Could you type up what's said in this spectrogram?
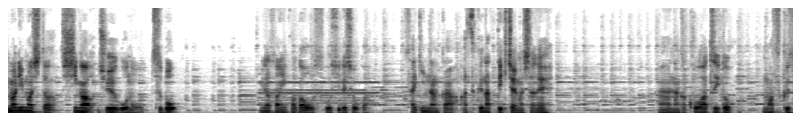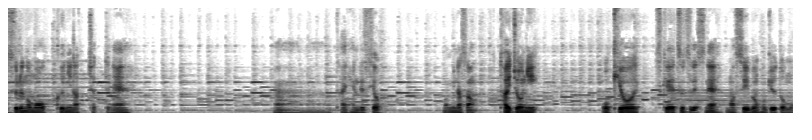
まりました。滋賀15の壺。皆さんいかがお過ごしでしょうか？最近なんか暑くなってきちゃいましたね。あーなんかこう暑いとマスクするのも億劫になっちゃってね。あー大変ですよ、まあ、皆さん体調にお気をつけつつですね、まあ、水分補給等も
